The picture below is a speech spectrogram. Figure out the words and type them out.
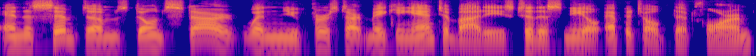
and the symptoms don't start when you first start making antibodies to this neoepitope that formed.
